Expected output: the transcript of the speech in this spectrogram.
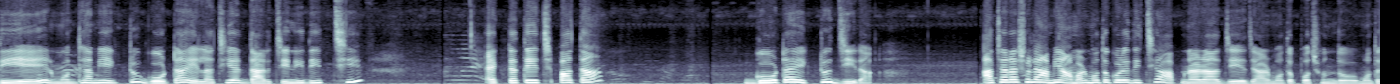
দিয়ে, এর মধ্যে আমি একটু গোটা এলাচি আর দারচিনি দিচ্ছি, একটা তেজপাতা, গোটা একটু জিরা। আচার আসলে আমি আমার মতো করে দিচ্ছি, আপনারা যে যার মতো পছন্দ মতো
